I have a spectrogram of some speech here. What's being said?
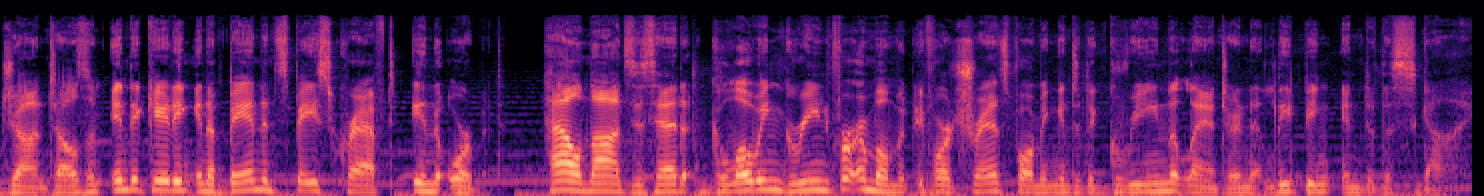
John tells him, indicating an abandoned spacecraft in orbit. Hal nods his head, glowing green for a moment before transforming into the Green Lantern, leaping into the sky.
